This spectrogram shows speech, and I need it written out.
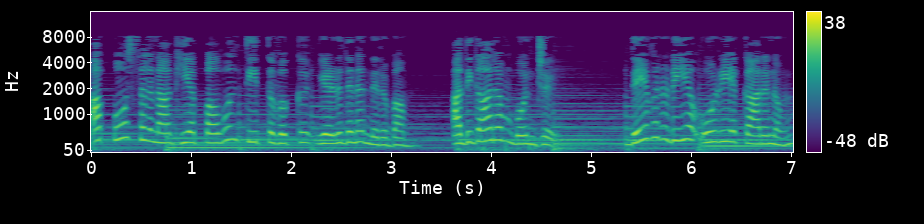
அப்போஸ்தலனாகிய பவுல் தீத்துவுக்கு எழுதின நிருபம். அதிகாரம் ஒன்று. தேவனுடைய ஊழியக்காரனும்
